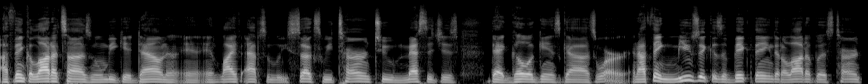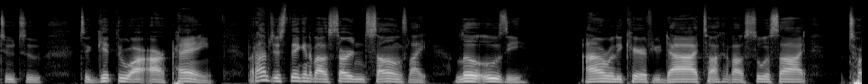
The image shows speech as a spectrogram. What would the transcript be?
I think a lot of times when we get down and, and, life absolutely sucks, we turn to messages that go against God's word. And I think music is a big thing that a lot of us turn to to to get through our, our pain. But I'm just thinking about certain songs like Lil Uzi. I don't really care if you die, talking about suicide. T-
